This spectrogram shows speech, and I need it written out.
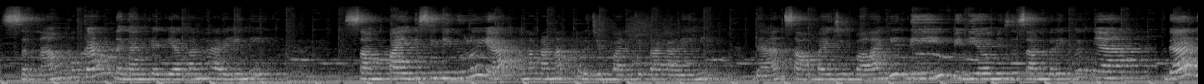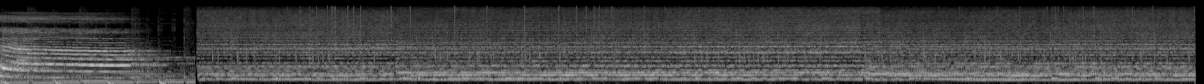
Senang bukan dengan kegiatan hari ini? Sampai di sini dulu ya anak-anak perjumpaan kita kali ini dan sampai jumpa lagi di video misusan berikutnya. Dadah!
